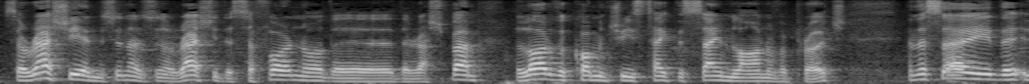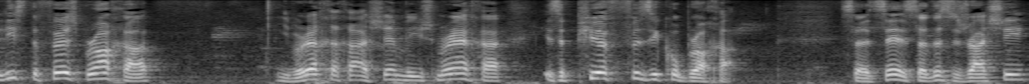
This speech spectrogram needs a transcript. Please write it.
So Rashi and you know, Rashi, the Sforno, the the Rashbam, a lot of the commentaries take the same line of approach, and they say that at least the first bracha, Yivarecha Hashem is a pure physical bracha. So it says, so this is Rashi,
